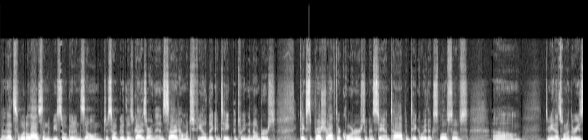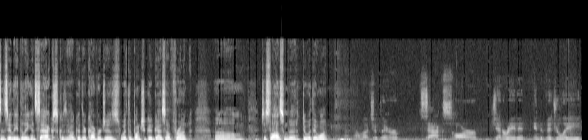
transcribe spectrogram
that's what allows them to be so good in zone. Just how good those guys are on the inside, how much field they can take between the numbers, takes the pressure off their corners who can stay on top and take away the explosives. Um, to me, that's one of the reasons they lead the league in sacks because how good their coverage is with a bunch of good guys up front. Um, just allows them to do what they want. How much of their sacks are generated individually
